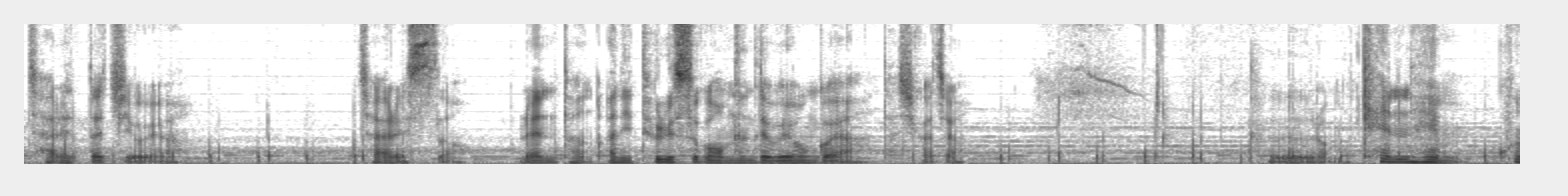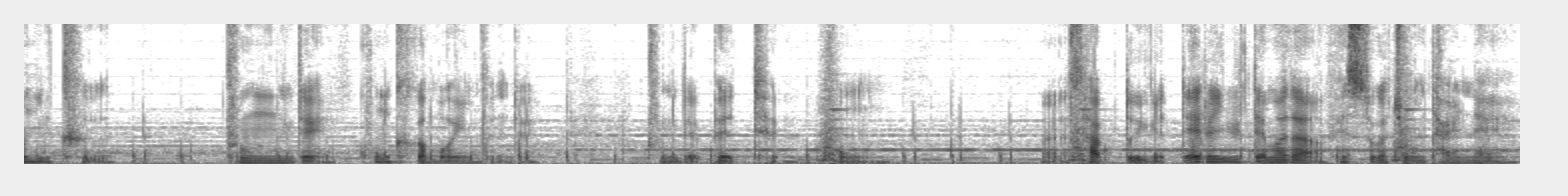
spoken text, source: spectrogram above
잘했다 지호야. 잘했어. 랜턴. 아니 들 수가 없는데 왜 온 거야? 다시 가자. 그럼 캔햄 콘크 붕대. 콩크가 뭐임 근데? 붕대 배트 콩. 아, 삽도 이게 때릴 때마다 횟수가 조금 달네.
